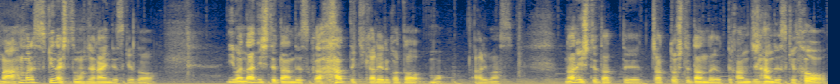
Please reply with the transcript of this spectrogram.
まあ、あんまり好きな質問じゃないんですけど今何してたんですか？って聞かれることもあります。何してたってチャットしてたんだよって感じなんですけど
